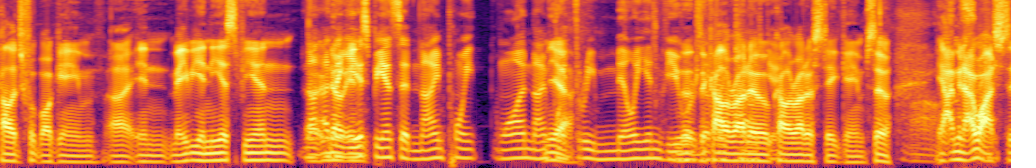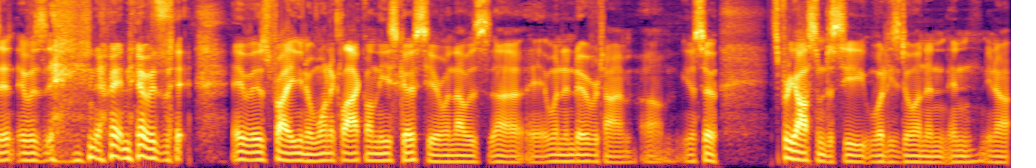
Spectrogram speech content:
college football game uh, in maybe an ESPN. No, uh, I no, think in ESPN said 9.1, 9.3 million the, viewers. the of Colorado. Colorado State game. So yeah, I mean I watched it. It was you know and it was it was probably you know one o'clock on the East Coast here when that was uh, it went into overtime. Um, you know so. It's pretty awesome to see what he's doing, and, and you know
